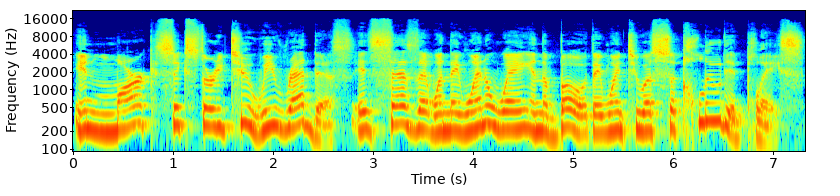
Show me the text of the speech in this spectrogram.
In Mark 6:32, we read this. It says that when they went away in the boat, they went to a secluded place.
